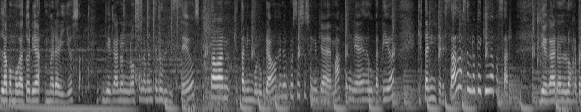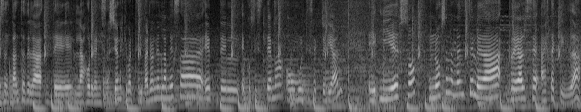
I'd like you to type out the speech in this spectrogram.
La convocatoria maravillosa. Llegaron no solamente los liceos que, estaban, que están involucrados en el proceso, sino que además comunidades educativas que están interesadas en lo que aquí va a pasar. Llegaron los representantes de, las organizaciones que participaron en la mesa eh, del ecosistema o multisectorial eh, y eso no solamente le da realce a esta actividad,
